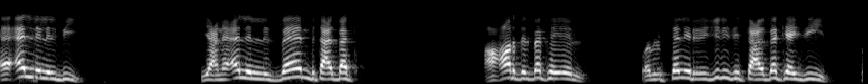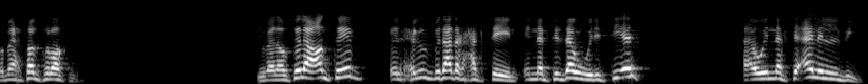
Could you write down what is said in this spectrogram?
اقلل ال B يعني اقلل ال span بتاع الباكية. عرض الباكية هيقل وبالتالي ال rigidity بتاع الباكية هيزيد فما يحصلش buckling. يبقى لو طلع unsafe الحلول بتاعتك حاجتين إنك تزود ال ts أو إنك تقلل ال B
